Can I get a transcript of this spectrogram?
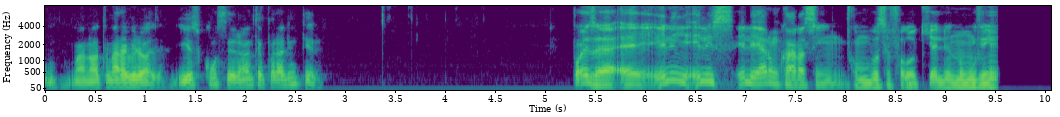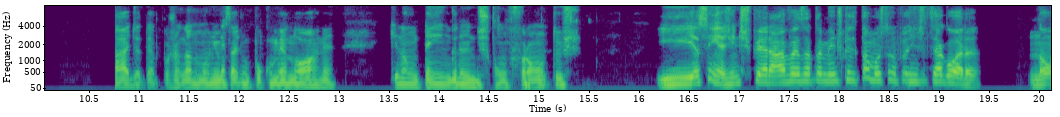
uma nota maravilhosa. Isso considerando a temporada inteira. Pois é, é, ele, ele, ele era um cara assim, como você falou, que ele não vinha até por jogar numa universidade um pouco menor, né? Que não tem grandes confrontos. E assim, a gente esperava exatamente o que ele tá mostrando pra gente até agora. Não,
